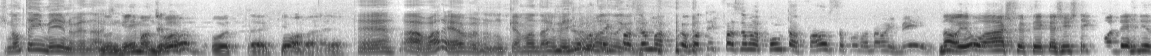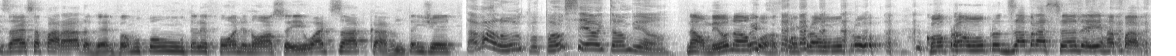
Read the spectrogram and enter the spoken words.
Que não tem e-mail, na verdade. Ninguém De mandou? novo? Puta que pariu. É, ah, whatever. Não quer mandar e-mail, Eu não vou, ter que manda. fazer uma, eu vou ter que fazer uma conta falsa para mandar um e-mail. Não, eu acho, Fefe, que a gente tem que modernizar essa parada, velho. Vamos pôr um telefone nosso aí, o WhatsApp, cara. Não tem jeito. Tá maluco? Põe o seu então, Bião. Não, meu não, porra. Compra um pro, compra um pro desabraçando aí, rapaz.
